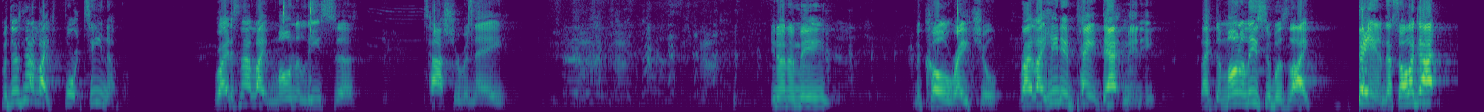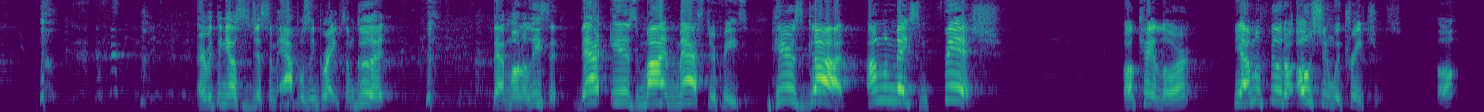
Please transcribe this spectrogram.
But there's not like 14 of them, right? It's not like Mona Lisa, Tasha Renee, you know what I mean? Nicole Rachel, right? Like he didn't paint that many. Like the Mona Lisa was like, bam, that's all I got. Everything else is just some apples and grapes. I'm good. that Mona Lisa, that is my masterpiece. Here's God. I'm gonna make some fish. Okay, Lord. Yeah, I'm gonna fill the ocean with creatures. Oh,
